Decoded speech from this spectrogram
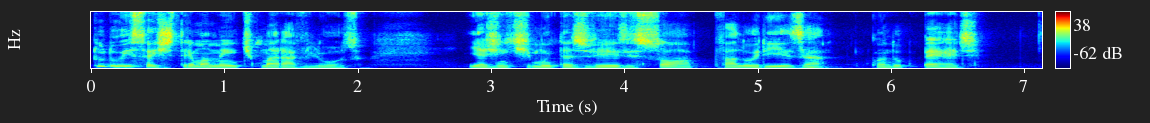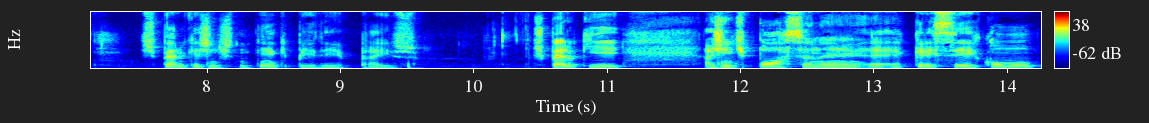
tudo isso é extremamente maravilhoso. E a gente muitas vezes só valoriza quando perde. Espero que a gente não tenha que perder para isso. Espero que a gente possa né, é, é, crescer como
